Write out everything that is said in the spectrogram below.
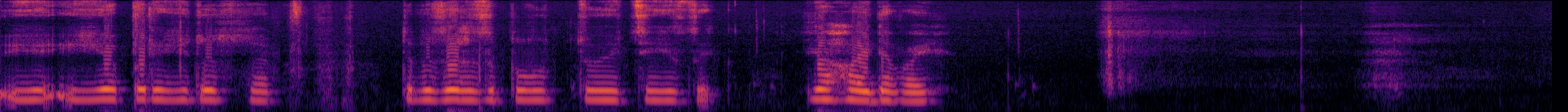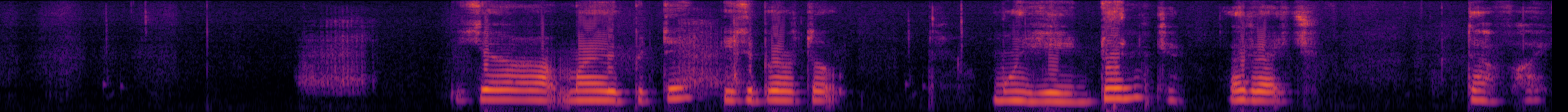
І я переїду до тебе. Тебе зараз заплутується язик. Лягай давай. Я маю піти і зібрати моєї доньки речі. Давай.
